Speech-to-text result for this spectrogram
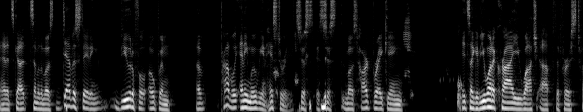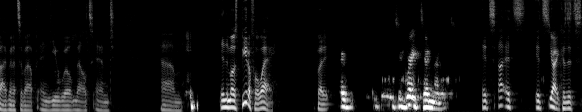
and it's got some of the most devastating, beautiful open of probably any movie in history. It's just it's just the most heartbreaking. It's like if you want to cry, you watch Up, the first five minutes of Up, and you will melt, and um, in the most beautiful way. But it It- It's a great 10 minutes. it's uh, it's it's you're right because it's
